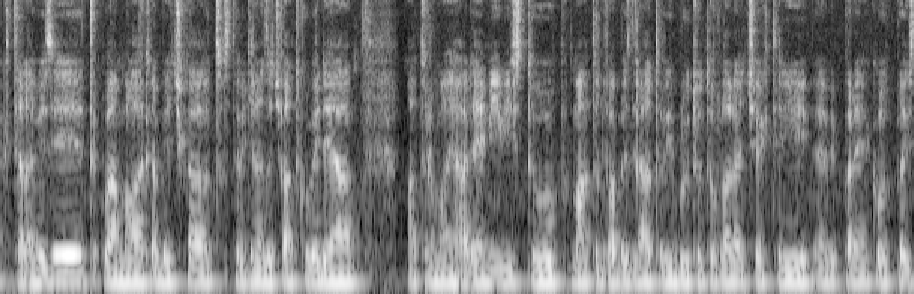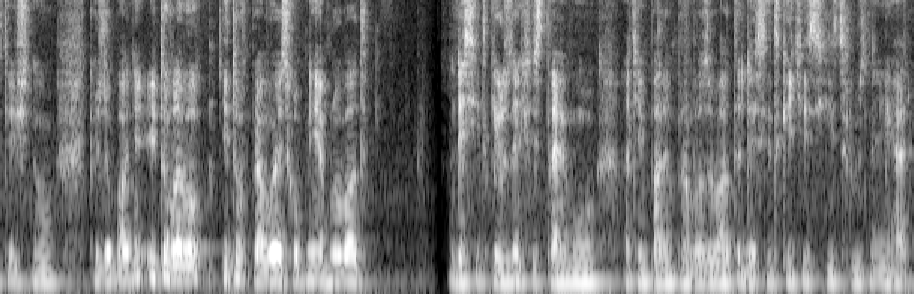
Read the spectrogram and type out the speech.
k televizi, taková malá krabička, co jste viděli na začátku videa. Má to normálně HDMI výstup, má to dva bezdrátový Bluetooth ovladače, který eh, vypadají jako od PlayStationu. Každopádně i to vlevo, i to vpravo je schopný emulovat desítky různých systémů a tím pádem provozovat desítky tisíc různých her.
